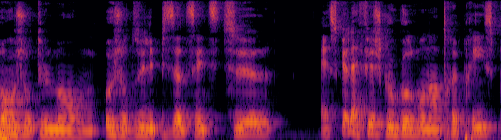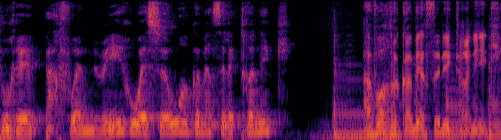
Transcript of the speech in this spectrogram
Bonjour tout le monde. Aujourd'hui, l'épisode s'intitule Est-ce que la fiche Google Mon entreprise pourrait parfois nuire au SEO en commerce électronique? Avoir un commerce électronique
